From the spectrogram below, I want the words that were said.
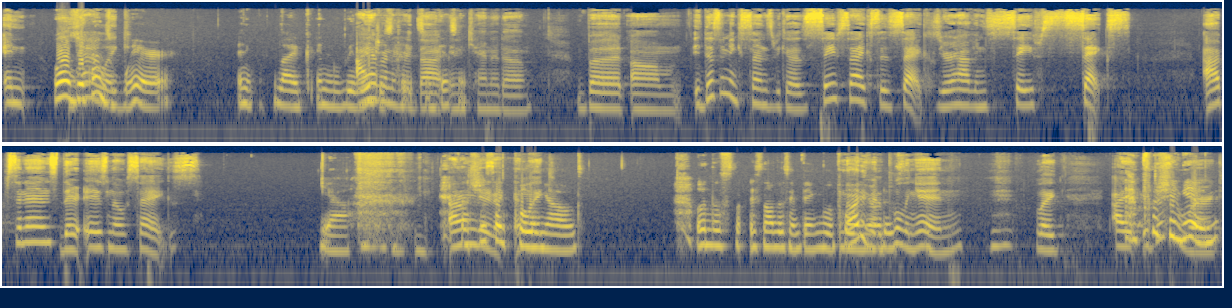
And Well, it Yeah, depends like- where. and like in religious I haven't heard states, I'm that in. Canada. But um, it doesn't make sense because safe sex is sex. You're having safe sex. Abstinence, there is no sex. Yeah. I don't That's just like And, pulling out. Oh, no, it's not the same thing. But pulling Not even out pulling in. like, I it pushing in. work.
